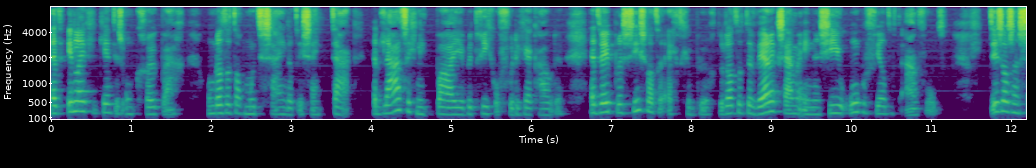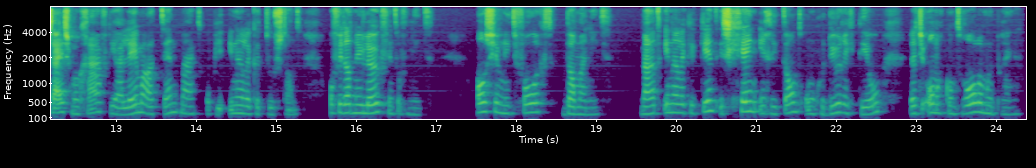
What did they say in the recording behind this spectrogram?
Het innerlijke kind is onkreukbaar, omdat het dat moet zijn, dat is zijn taak. Het laat zich niet paaien, bedriegen of voor de gek houden. Het weet precies wat er echt gebeurt, doordat het de werkzame energie ongefilterd aanvoelt. Het is als een seismograaf die alleen maar attent maakt op je innerlijke toestand, of je dat nu leuk vindt of niet. Als je hem niet volgt, dan maar niet. Maar het innerlijke kind is geen irritant, ongedurig deel dat je onder controle moet brengen,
